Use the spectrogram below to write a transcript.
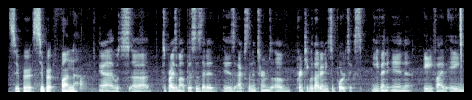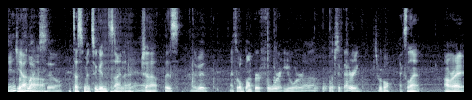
Super, super fun. Yeah, what's uh, surprised about this is that it is excellent in terms of printing without any supports, even in 85A Ninja Yeah. Flex. So, A testament to good design there. Yeah. Shout out, Liz. really good. Nice little bumper for your uh, lipstick battery. Super cool. Excellent. All right.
